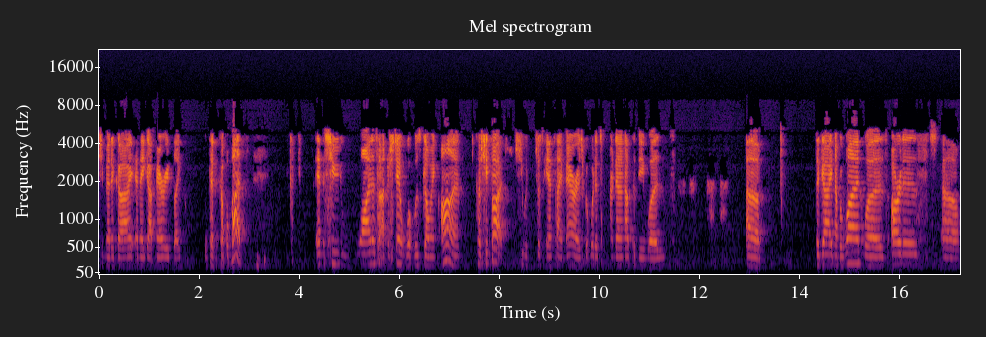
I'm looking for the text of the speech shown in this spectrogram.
she met a guy and they got married like within a couple months. And she wanted to understand what was going on because she thought she was just anti-marriage, but what it turned out to be was um, the guy number one was artist, um,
